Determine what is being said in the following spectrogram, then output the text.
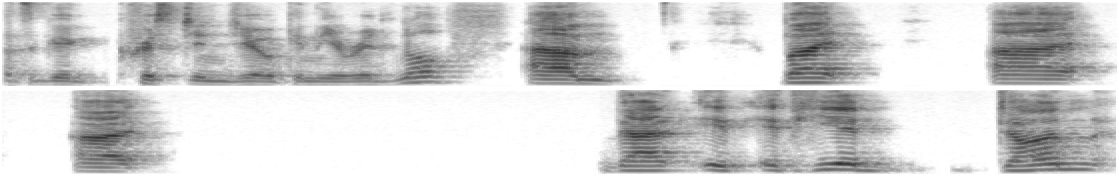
That's a good Christian joke in the original. Um, but that if if he had done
